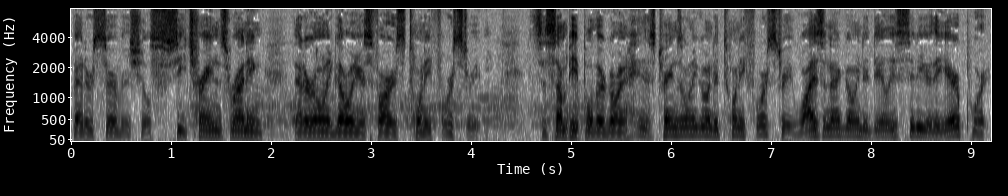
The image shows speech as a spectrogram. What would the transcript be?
better service. You'll see trains running that are only going as far as 24th Street. So some people they're going, hey, this train's only going to 24th Street. Why is it not going to Daly City or the airport?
